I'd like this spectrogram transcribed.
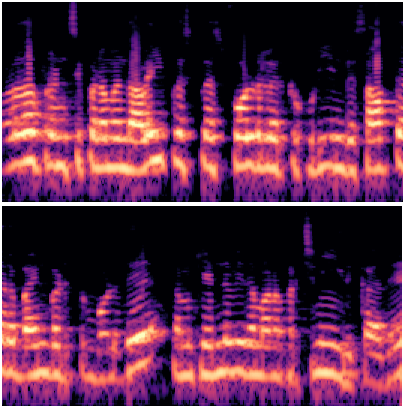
அவ்வளோதான் ஃப்ரெண்ட்ஸ் இப்போ நம்ம இந்த அலை ப்ளஸ் ப்ளஸ் ஃபோல்டரில் இருக்கக்கூடிய இந்த சாஃப்ட்வேரை பயன்படுத்தும் பொழுது நமக்கு எந்த விதமான பிரச்சனையும் இருக்காது.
